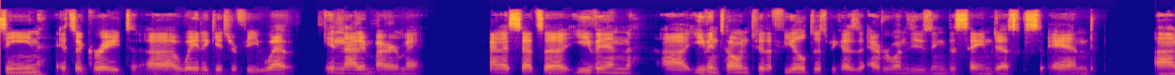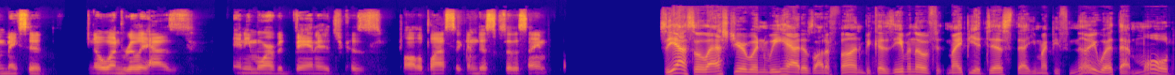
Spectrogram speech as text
scene. It's a great uh, way to get your feet wet in that environment kind of sets a even uh, even tone to the field just because everyone's using the same discs and uh, makes it no one really has any more of advantage because all the plastic and discs are the same. So yeah, so last year when we had it was a lot of fun because even though it might be a disc that you might be familiar with, that mold,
